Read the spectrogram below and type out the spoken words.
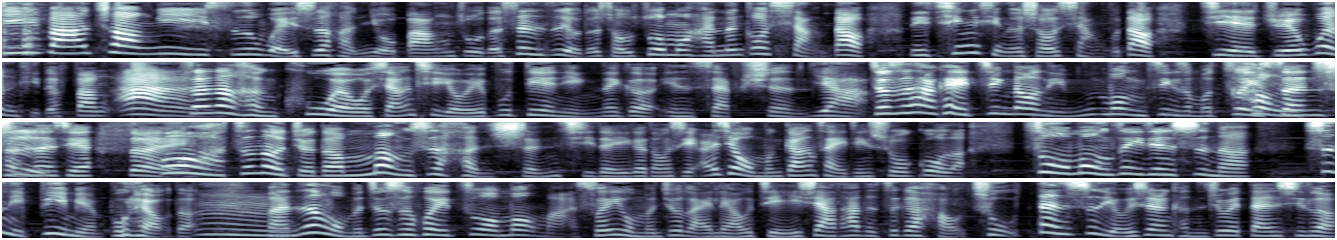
激发创意思维是很有帮助的。甚至有的时候做梦还能够想到你清醒的时候想不到解决问题的方案，真的很酷哎！我想起有一部电影，那个 Inception 呀，就是它可以进到你梦境什么最深层那些。对，哇，真的觉得梦是很神奇的一个东西。而且我们刚才已经。说过了，做梦这件事呢，是你避免不了的。嗯，反正我们就是会做梦嘛，所以我们就来了解一下它的这个好处。但是有一些人可能就会担心了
